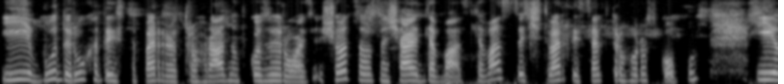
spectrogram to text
і, буде рухатись тепер ретроградно в Козирозі. Що це означає для вас? Для вас це четвертий сектор гороскопу. І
